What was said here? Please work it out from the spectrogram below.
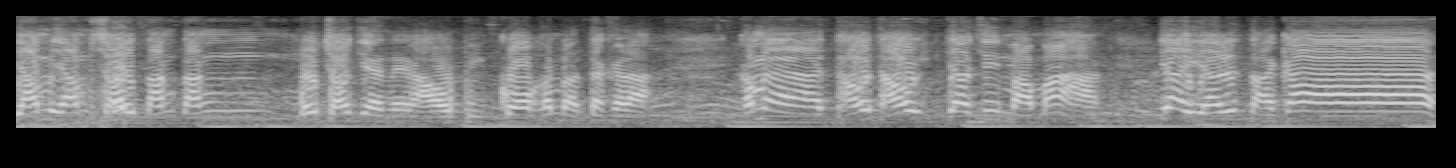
飲飲水等等，唔好阻住人哋後邊過咁就得噶啦。咁誒唞一唞，然之後先慢慢行，因為有啲大家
